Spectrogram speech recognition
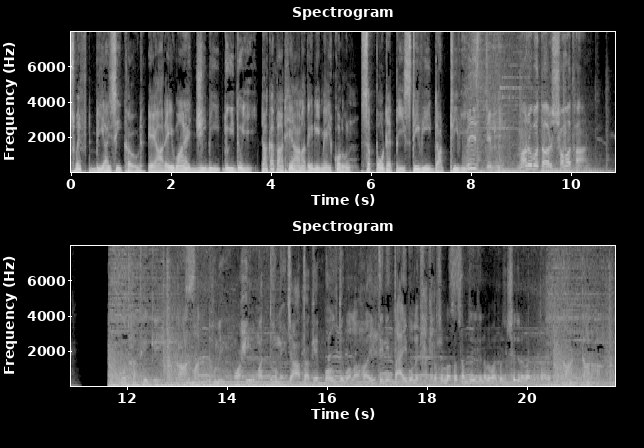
SWIFT BIC code A R A Y GB দুই দুই টাকা পাঠিয়ে আমাদের ইমেল করুন support at Peace TV dot TV Peace TV মানবতার সমাধান। কোথা থেকে কার মাধ্যমে ওয়াহির মাধ্যমে যা তাকে বলতে বলা হয় তিনি তাই বলে থাকেন। যেই জন্য ব্যবহার করেছেন সেই জন্য ব্যবহার করতে হবে। কার দ্বারা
